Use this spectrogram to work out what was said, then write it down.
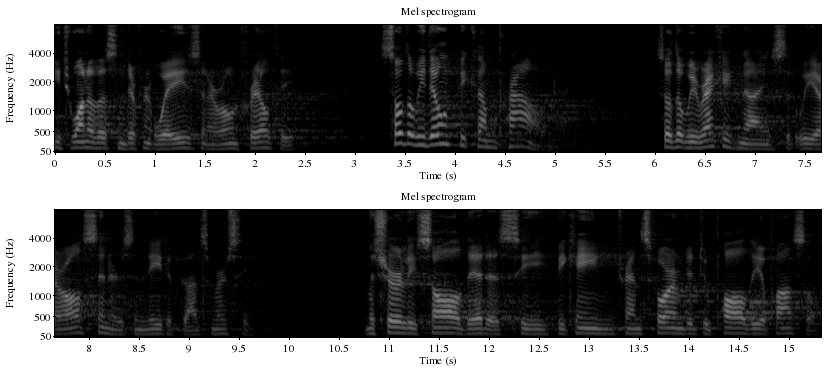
each one of us in different ways in our own frailty, so that we don't become proud, so that we recognize that we are all sinners in need of God's mercy. As surely Saul did as he became transformed into Paul the Apostle.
